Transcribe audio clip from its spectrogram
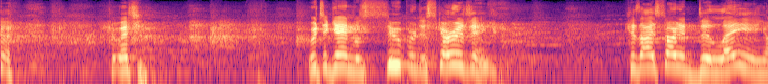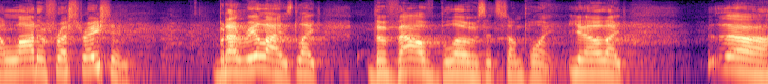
which, which again was super discouraging because I started delaying a lot of frustration. But I realized like the valve blows at some point, you know, like, uh,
